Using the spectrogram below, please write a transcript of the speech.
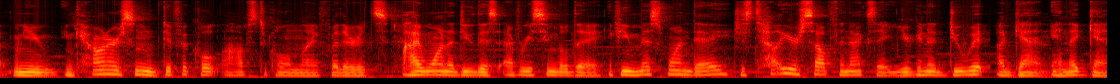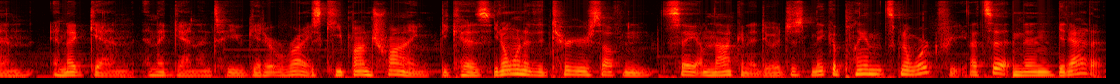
that when you encounter some difficult obstacle in life, whether it's, I want to do this every single day, if you miss one day, just tell yourself the next day you're going to do it again and again and again and again until you get it right. Just keep on trying because you don't want to deter yourself and say, I'm not going to do it. Just make a plan that's going to work for you. That's it. And then get at it.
